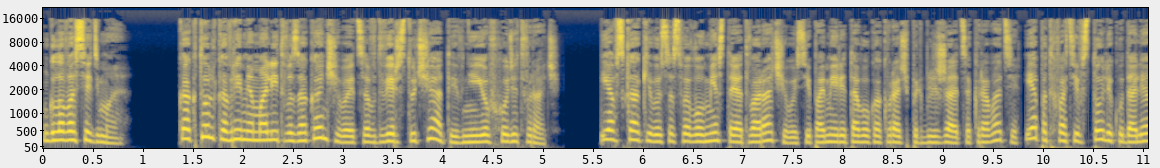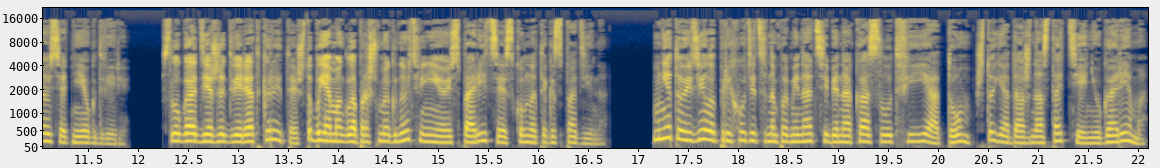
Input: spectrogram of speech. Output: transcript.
Глава седьмая. Как только время молитвы заканчивается, в дверь стучат, и в нее входит врач. Я вскакиваю со своего места и отворачиваюсь, и по мере того, как врач приближается к кровати, я, подхватив столик, удаляюсь от нее к двери. Слуга держит дверь открытой, чтобы я могла прошмыгнуть в нее и испариться из комнаты господина. Мне то и дело приходится напоминать себе наказ Лутфии о том, что я должна стать тенью гарема.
